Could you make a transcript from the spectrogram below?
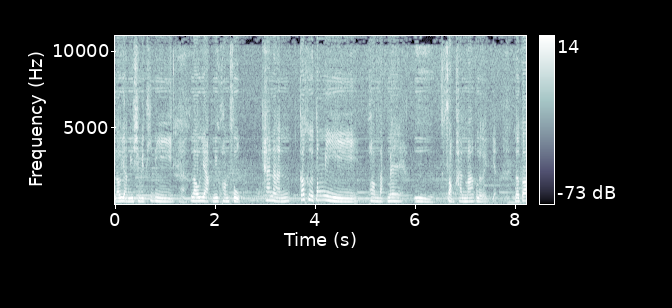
เราอยากมีชีวิตที่ดีค่ะเราอยากมีความสุข แค่นั้นก็คือต้องมีความรักแม่อืมสำคัญมากเลยเนี่ยแล้วก็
